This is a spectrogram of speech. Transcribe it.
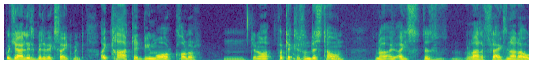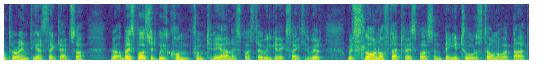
But yeah, a little bit of excitement. I thought there'd be more colour, mm. you know, particularly from this town. You know, I, I, there's a lot of flags not out or anything else like that. So, you know, but I suppose it will come from today on. I suppose they will get excited. We're we're slow enough that way, I suppose, and being a tourist town or whatnot,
